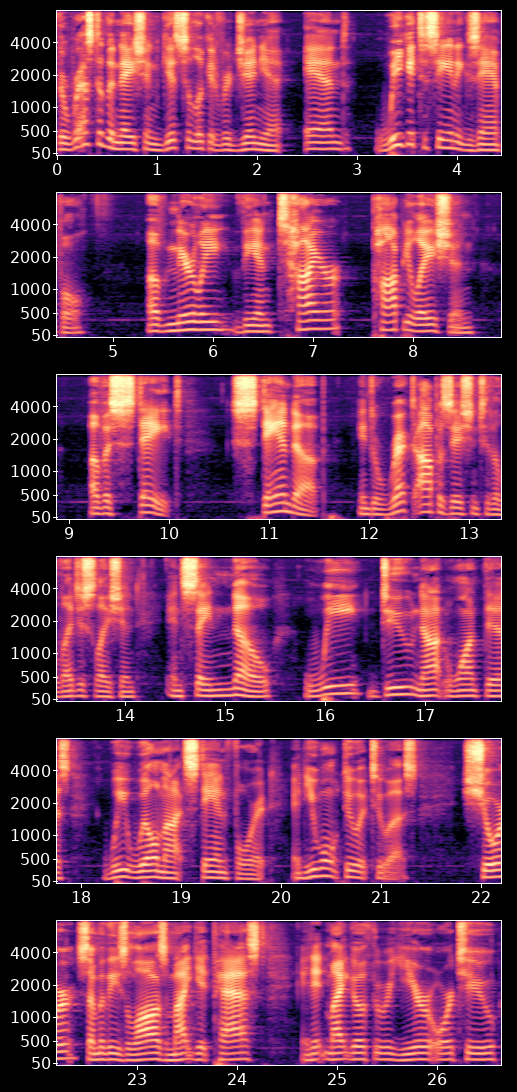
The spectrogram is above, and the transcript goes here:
The rest of the nation gets to look at Virginia, and we get to see an example of nearly the entire population of a state stand up in direct opposition to the legislation and say, no, we do not want this. We will not stand for it, and you won't do it to us. Sure, some of these laws might get passed, and it might go through a year or two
